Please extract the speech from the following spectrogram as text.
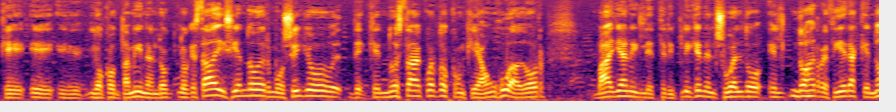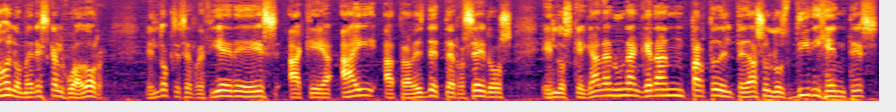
que eh, eh, lo contaminan. Lo, lo que estaba diciendo Hermosillo, de que no está de acuerdo con que a un jugador vayan y le tripliquen el sueldo, él no se refiere a que no se lo merezca el jugador. Él lo que se refiere es a que hay a través de terceros en los que ganan una gran parte del pedazo los dirigentes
